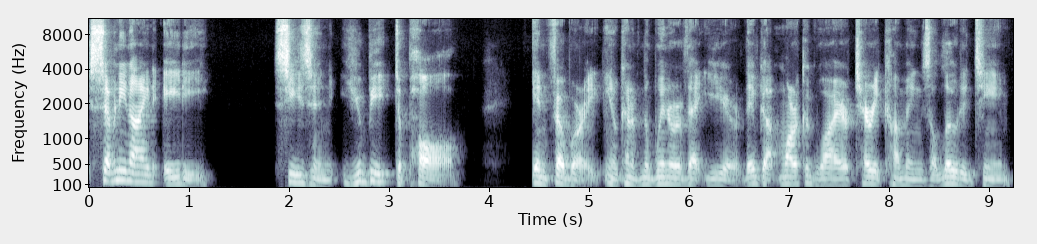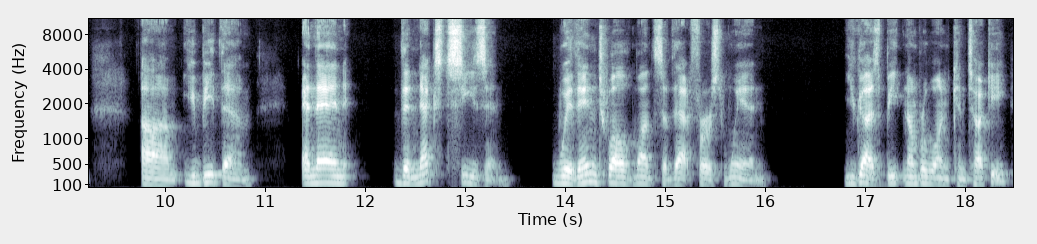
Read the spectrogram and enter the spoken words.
79 80 season, you beat DePaul in February, you know, kind of in the winter of that year. They've got Mark Aguirre, Terry Cummings, a loaded team. Um, you beat them. And then the next season, within 12 months of that first win, you guys beat number one Kentucky,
